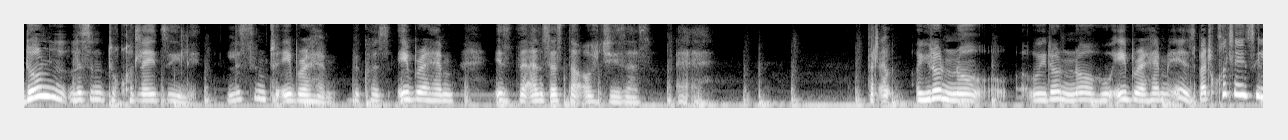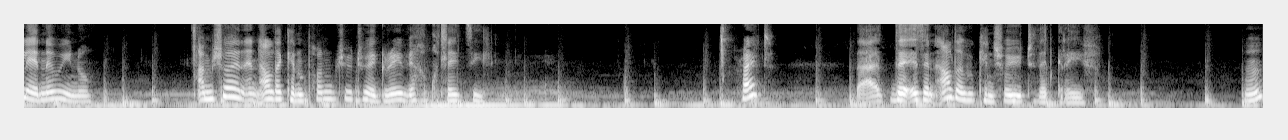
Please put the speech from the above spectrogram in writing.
Don't listen to Khotlaitzile. Listen to Abraham because Abraham is the ancestor of Jesus. Uh, but uh, you don't know, we don't know who Abraham is. But Khotlaitzile, now we know. I'm sure an, an elder can point you to a grave. Right? There is an elder who can show you to that grave. Huh?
